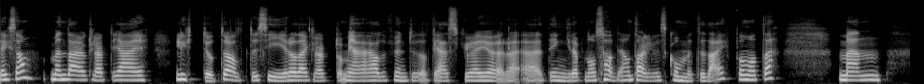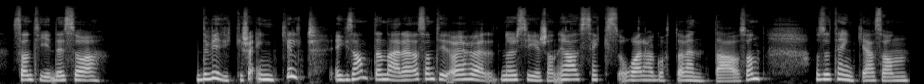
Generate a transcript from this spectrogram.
liksom, men det er jo klart, jeg lytter jo til alt du sier, og det er klart, om jeg hadde funnet ut at jeg skulle gjøre et inngrep nå, så hadde jeg antageligvis kommet til deg, på en måte, men samtidig så Det virker så enkelt, ikke sant, derre samtidig, Og jeg hører når du sier sånn, ja, seks år har gått og venta og sånn, og så tenker jeg sånn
